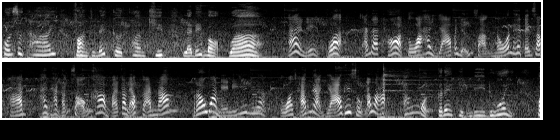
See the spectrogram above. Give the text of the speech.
ผลสุดท้ายฟางจึงได้เกิดความคิดและได้บอกว่าไอ้นี่พวกฉันจะทอดตัวให้ยาวไปถึงฝั่งโน้นให้เป็นสะพาน ให้ท่านทั้งสองข้ามไปก็แล้วกันนะเพราะว่าในนี้เนี่ย ตัวฉันเนี่ยยาวที่สุดแล้วล่ะทั้งหมดก็ได้เห็นดีด้วย ฟ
